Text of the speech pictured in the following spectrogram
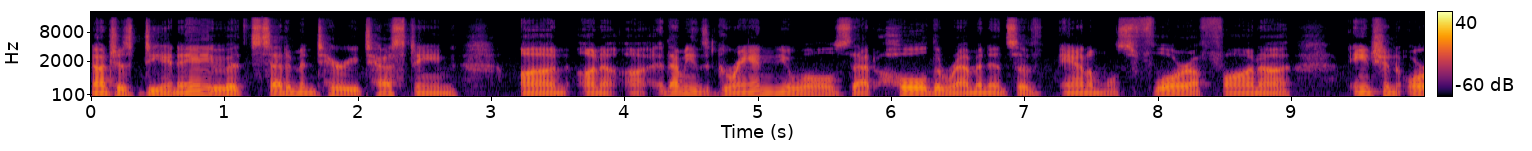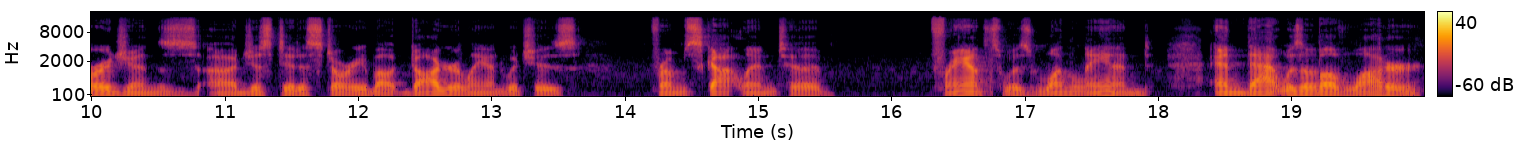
not just DNA, but sedimentary testing on on a uh, that means granules that hold the remnants of animals, flora, fauna, ancient origins. Uh, just did a story about Doggerland, which is from Scotland to France was one land, and that was above water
